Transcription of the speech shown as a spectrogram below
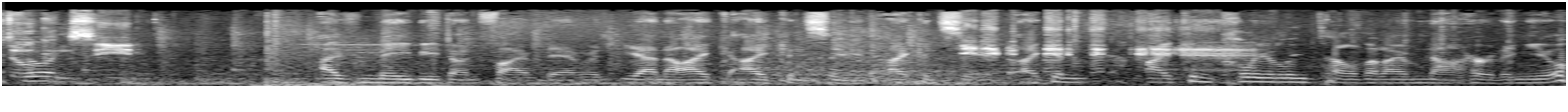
Still like- concede. I've maybe done five damage. Yeah, no, I, I can see it. I can see it. I can I can clearly tell that I'm not hurting you.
